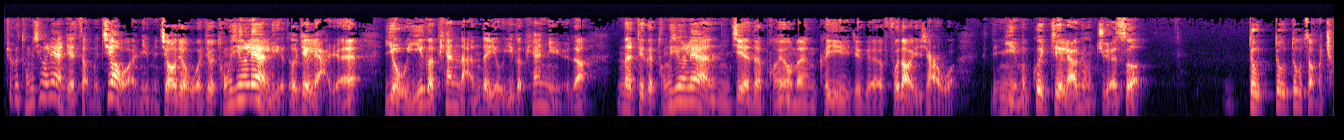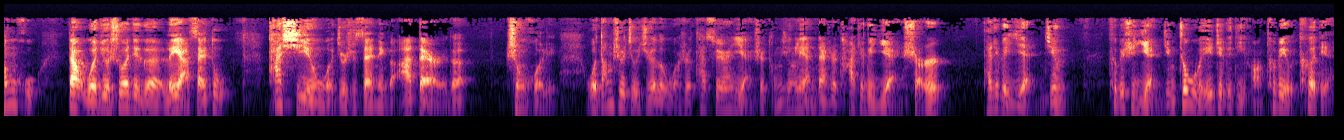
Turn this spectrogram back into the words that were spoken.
这个同性恋这怎么叫啊？你们教教我。就同性恋里头这俩人有一个偏男的，有一个偏女的。那这个同性恋界的朋友们可以这个辅导一下我，你们贵这两种角色都都都怎么称呼？但我就说这个雷亚塞杜，他吸引我就是在那个阿黛尔的生活里，我当时就觉得，我说他虽然演是同性恋，但是他这个眼神儿，他这个眼睛，特别是眼睛周围这个地方特别有特点，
